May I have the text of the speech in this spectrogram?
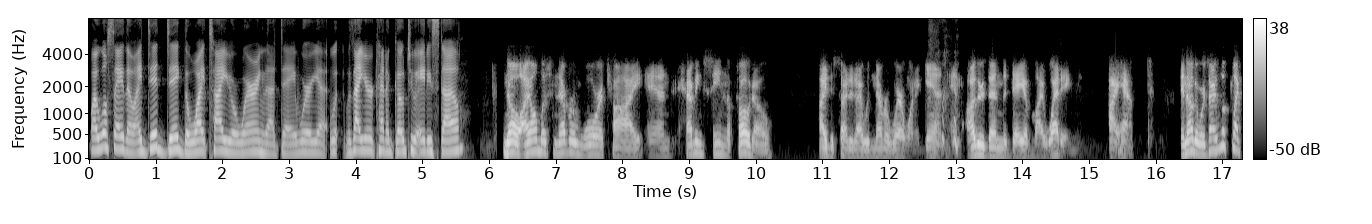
Well, I will say though, I did dig the white tie you were wearing that day. Where yeah, was that your kind of go-to '80s style? No, I almost never wore a tie, and having seen the photo, I decided I would never wear one again. and other than the day of my wedding, I haven't. In other words, I looked like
